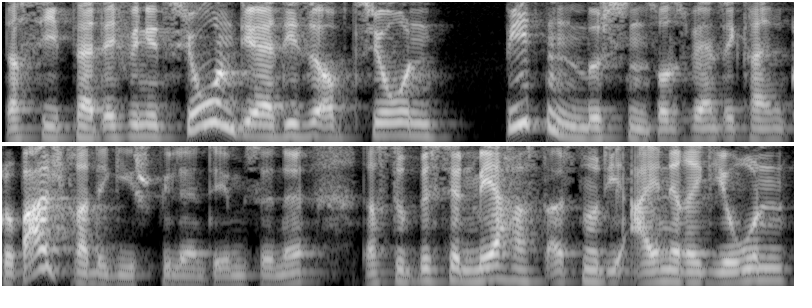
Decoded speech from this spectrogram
dass sie per Definition dir diese Option bieten müssen, sonst wären sie keine Globalstrategiespiele in dem Sinne, dass du bisschen mehr hast als nur die eine Region,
